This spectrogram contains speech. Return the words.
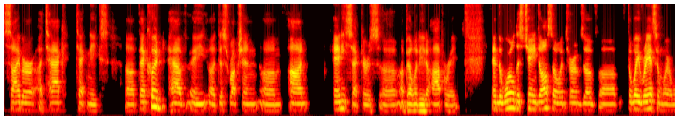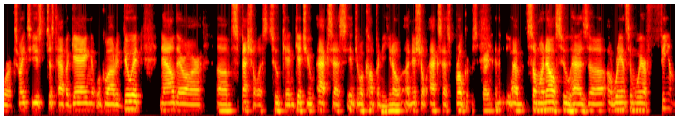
cyber attack techniques uh, that could have a, a disruption um, on any sector's uh, ability to operate. And the world has changed also in terms of uh, the way ransomware works, right? So you just have a gang that will go out and do it. Now there are um, specialists who can get you access into a company, you know, initial access brokers. Right. And then you have someone else who has a, a ransomware family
